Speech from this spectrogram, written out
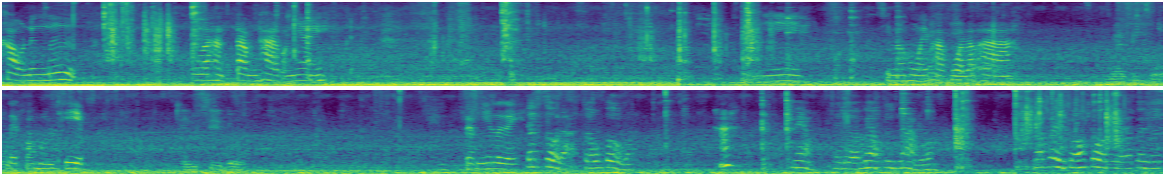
เข่าหนึ่งมือแต่ว่าหักต่ำถาดบางใหญ่นี่สิมาหวยผักบัวละพา Where people ได้ของของเทพ in Cebu. ไป แบบนี้เลย จักโตละสองโตวะฮะ แมวไอ้เหลือแมวขึ้นหน้าบ่แล้วไปสองโตเลยแล้วไปเบิด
